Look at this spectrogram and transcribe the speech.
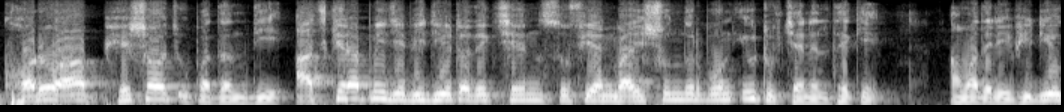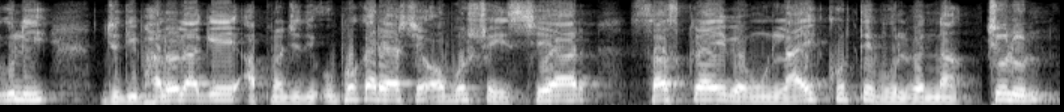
ঘরোয়া ভেষজ উপাদান দিয়ে। আজকের আপনি যে ভিডিওটা দেখছেন, সুফিয়ান ভাই সুন্দরবন ইউটিউব চ্যানেল থেকে। আমাদের এই ভিডিওগুলি যদি ভালো লাগে, আপনার যদি উপকারে আসে, অবশ্যই শেয়ার, সাবস্ক্রাইব এবং লাইক করতে ভুলবেন না। চলুন,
